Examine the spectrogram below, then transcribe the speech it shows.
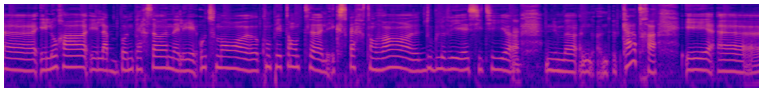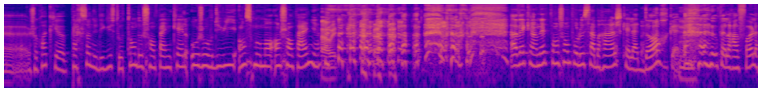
Euh, et Laura est la bonne personne. Elle est hautement euh, compétente, elle est experte en vin, euh, numéro 4. Et je crois que personne ne déguste autant de champagne qu'elle aujourd'hui, en ce moment, en Champagne Ah oui. avec un net penchant pour le sabrage qu'elle adore, qu'elle dont elle raffole.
